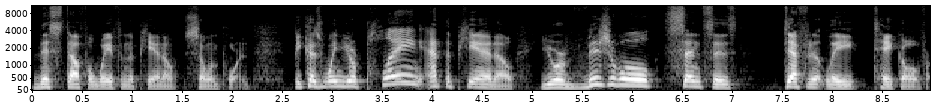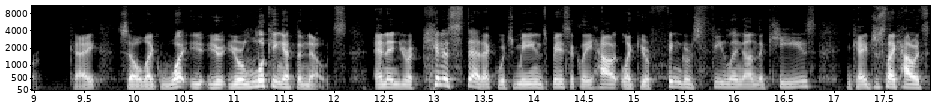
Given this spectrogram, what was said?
this stuff away from the piano so important? Because when you're playing at the piano, your visual senses definitely take over. Okay, so like what you're looking at the notes, and then your kinesthetic, which means basically how like your fingers feeling on the keys. Okay, just like how it's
